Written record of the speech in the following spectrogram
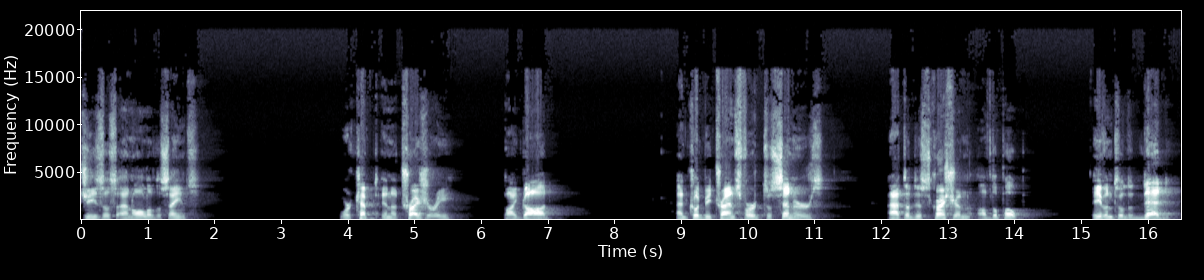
Jesus and all of the saints, were kept in a treasury by God and could be transferred to sinners at the discretion of the Pope, even to the dead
